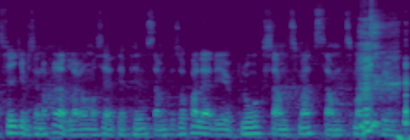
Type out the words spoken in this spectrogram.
att fika med sina föräldrar, om man säger att det är pinsamt, i så fall är det ju plågsamt, smärtsamt, smärtfyllt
